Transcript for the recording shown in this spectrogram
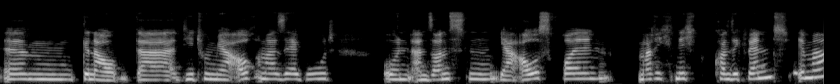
Ähm, genau, da, die tun mir auch immer sehr gut. Und ansonsten, ja, ausrollen mache ich nicht konsequent immer.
